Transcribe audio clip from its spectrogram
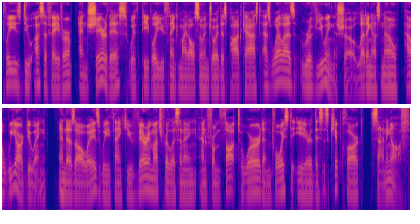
please do us a favor and share this with people you think might also enjoy this podcast, as well as reviewing the show, letting us know how we are doing and as always, we thank you very much for listening. And from thought to word and voice to ear, this is Kip Clark signing off.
